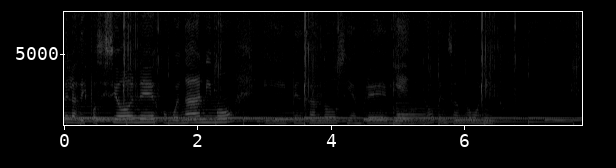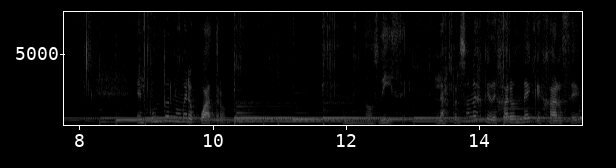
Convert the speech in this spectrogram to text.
de las disposiciones, con buen ánimo y pensando siempre bien, ¿no? pensando bonito. El punto número 4 nos dice, las personas que dejaron de quejarse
